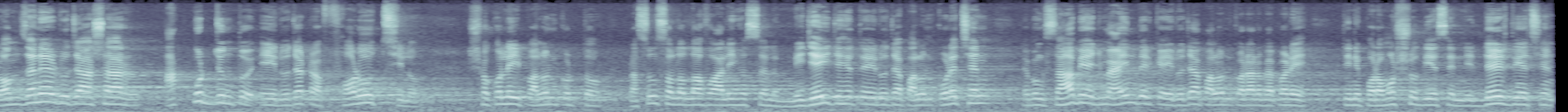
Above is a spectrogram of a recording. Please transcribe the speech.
রমজানের রোজা আসার আগ পর্যন্ত এই রোজাটা ফরজ ছিল। সকলেই পালন করত। রাসুল সাল্লাহ আলী আসাল্লাম নিজেই যেহেতু এই রোজা পালন করেছেন এবং সাহাবি আজমাইনদেরকে এই রোজা পালন করার ব্যাপারে তিনি পরামর্শ দিয়েছেন, নির্দেশ দিয়েছেন।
